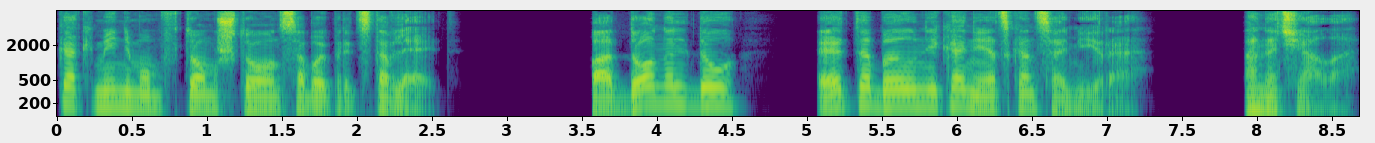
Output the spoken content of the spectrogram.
как минимум в том, что он собой представляет. По Дональду это был не конец конца мира, а начало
